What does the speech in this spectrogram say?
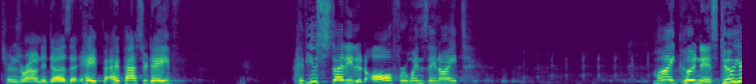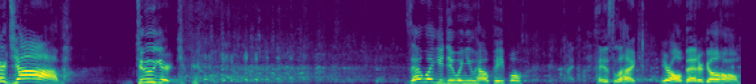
turns around and does that. Hey, hey, Pastor Dave, have you studied at all for Wednesday night? My goodness, do your job. Do your. Is that what you do when you help people? It's like, you're all better, go home.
